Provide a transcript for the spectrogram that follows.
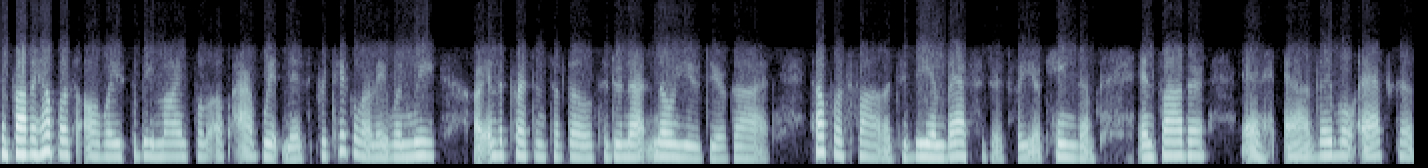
And Father, help us always to be mindful of our witness, particularly when we are in the presence of those who do not know you, dear God. Help us, Father, to be ambassadors for your kingdom. And Father, and uh, they will ask us,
